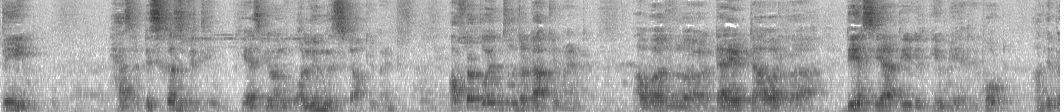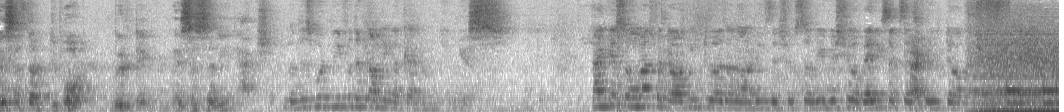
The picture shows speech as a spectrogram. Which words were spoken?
team has discussed with him. He has given voluminous document. After going through the document, our uh, DIET, our uh, DSERT will give me a report. On the basis of that report, we will take necessary action. But this would be for the coming academic year. Yes. Okay. Thank you so much for talking to us on all these issues. So we wish you a very successful talk.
